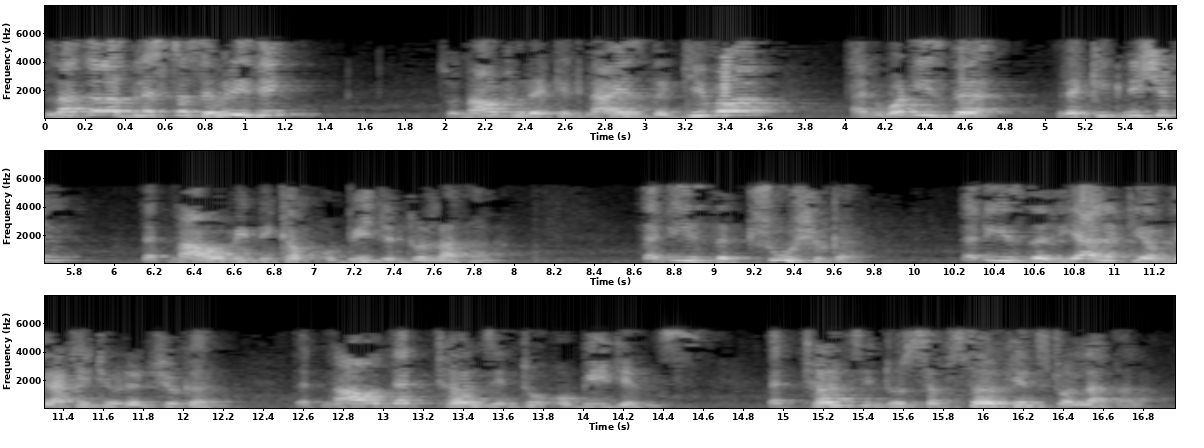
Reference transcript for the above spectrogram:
Allah Ta'ala blessed us everything. So now to recognize the giver and what is the recognition that now we become obedient to Allah Ta'ala. That is the true shukr. That is the reality of gratitude and shukr. That now that turns into obedience. That turns into subservience to Allah Ta'ala.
